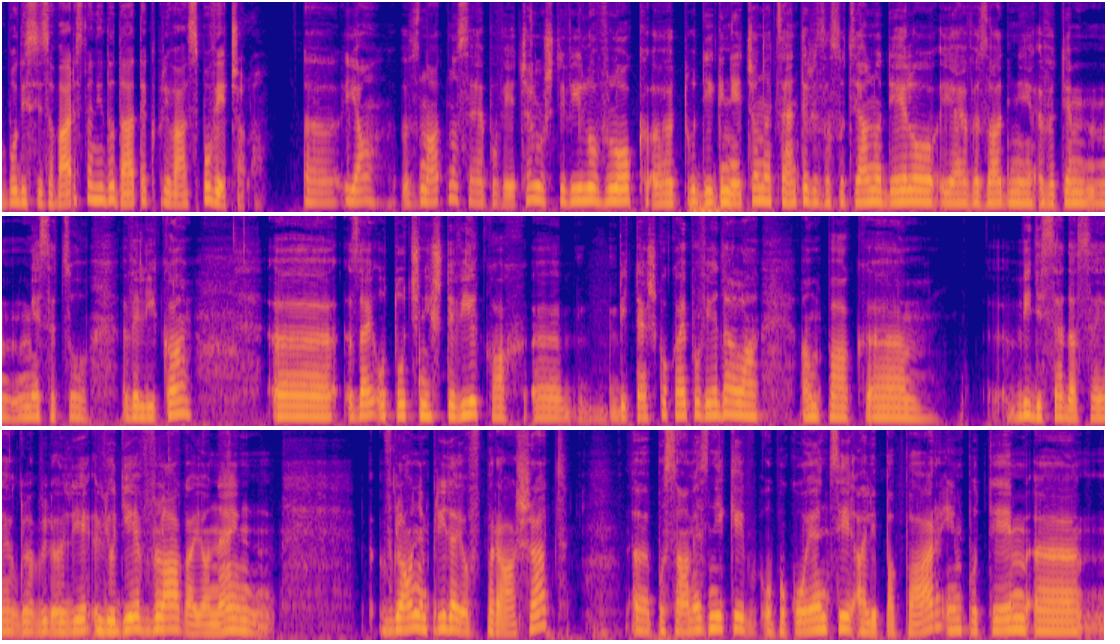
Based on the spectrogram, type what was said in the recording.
bodi si za varstveni dodatek pri vas povečalo? Ja, znatno se je povečalo število vlog, tudi gneča na centrih za socialno delo je v zadnji, v tem mesecu velika. Zdaj o točnih številkah bi težko kaj povedala, ampak vidi se, da se je ljudje, ljudje vlagajo, ne, in v glavnem pridejo vprašat, posamezniki, upokojenci ali pa par in potem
